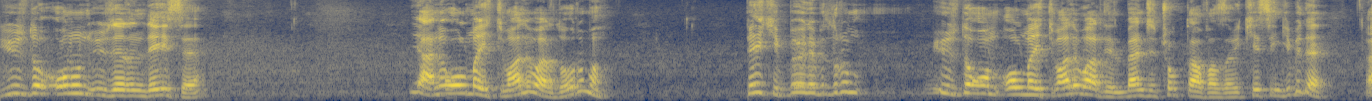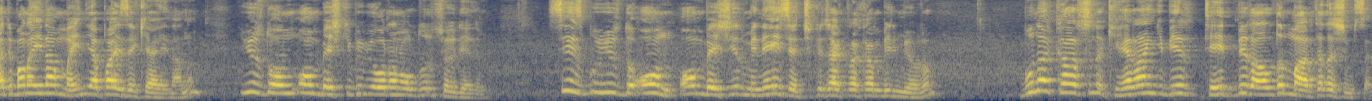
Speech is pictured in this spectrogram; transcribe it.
%10'un üzerindeyse yani olma ihtimali var doğru mu? Peki böyle bir durum %10 olma ihtimali var diyelim. Bence çok daha fazla ve kesin gibi de hadi bana inanmayın yapay zekaya inanın. %10 15 gibi bir oran olduğunu söyleyelim. Siz bu %10, 15, 20 neyse çıkacak rakam bilmiyorum. Buna karşılık herhangi bir tedbir aldın mı arkadaşım sen?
